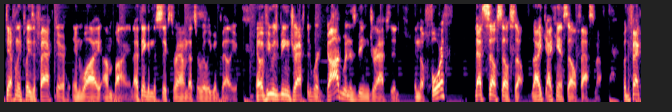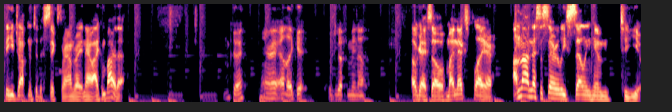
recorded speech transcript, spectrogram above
definitely plays a factor in why I'm buying. I think in the sixth round, that's a really good value. Now, if he was being drafted where Godwin is being drafted in the fourth, that's sell, sell, sell. I, I can't sell fast enough. But the fact that he dropped into the sixth round right now, I can buy that. okay, all right, I like it. What you got for me now? Okay, so my next player, I'm not necessarily selling him to you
